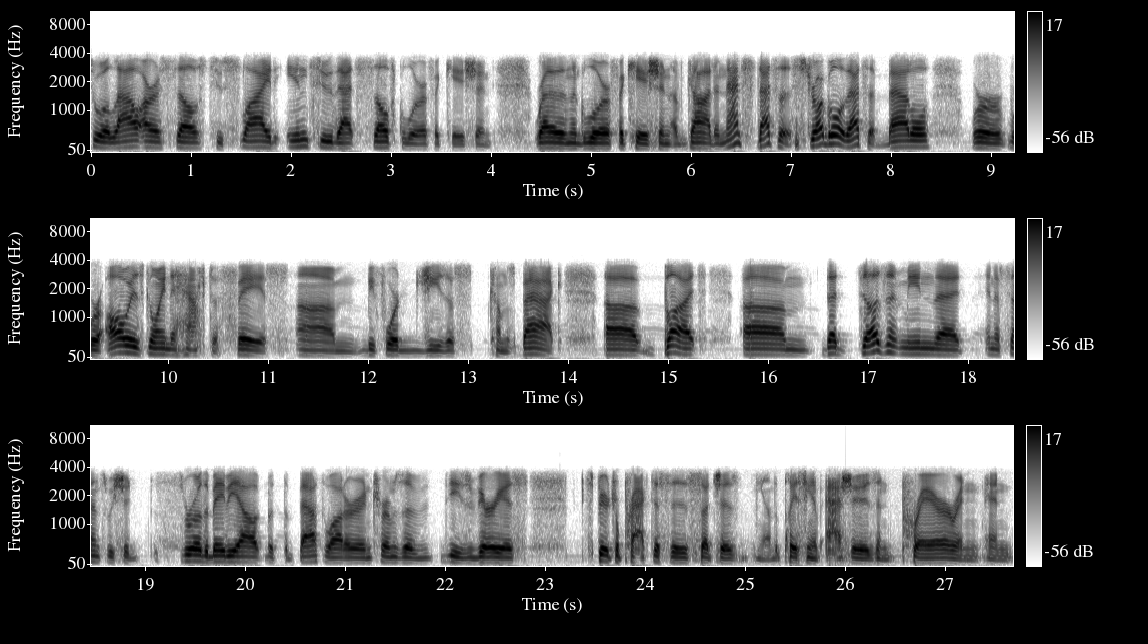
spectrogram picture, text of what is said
to allow ourselves to slide into that self glorification rather than the glorification of God. And that's that's a struggle, that's a battle we're we're always going to have to face um, before Jesus comes back. Uh, but um, that doesn't mean that, in a sense, we should throw the baby out with the bathwater in terms of these various spiritual practices such as you know the placing of ashes and prayer and and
